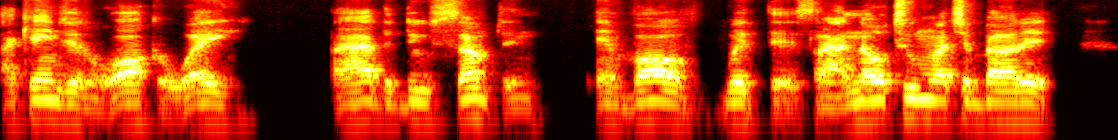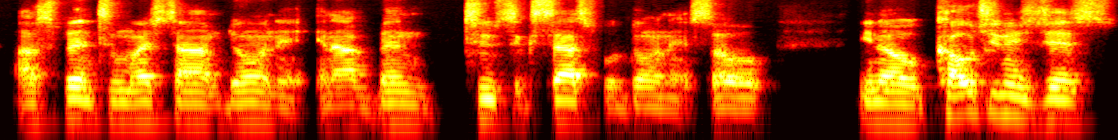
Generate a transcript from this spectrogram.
I can't just walk away. I have to do something involved with this. Like I know too much about it. I've spent too much time doing it, and I've been too successful doing it. So, you know, coaching is just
